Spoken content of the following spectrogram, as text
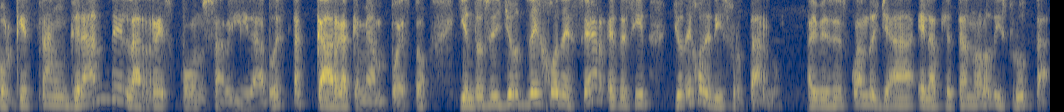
porque es tan grande la responsabilidad o esta carga que me han puesto y entonces yo dejo de ser, es decir, yo dejo de disfrutarlo. Hay veces cuando ya el atleta no lo disfruta,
